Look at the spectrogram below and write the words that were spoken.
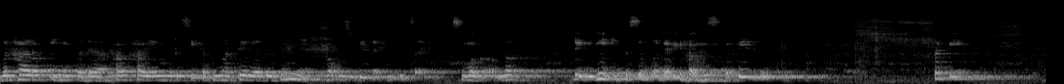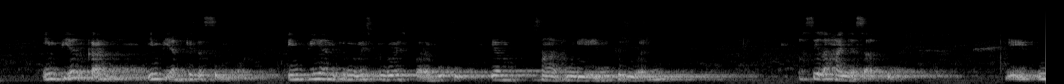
berharap ini pada hal-hal yang bersifat materi atau dunia. Semoga Allah lindungi kita semua dari hal seperti itu. Tapi impian kami, impian kita semua, impian penulis-penulis para buku yang sangat mulia ini keduanya, pastilah hanya satu, yaitu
